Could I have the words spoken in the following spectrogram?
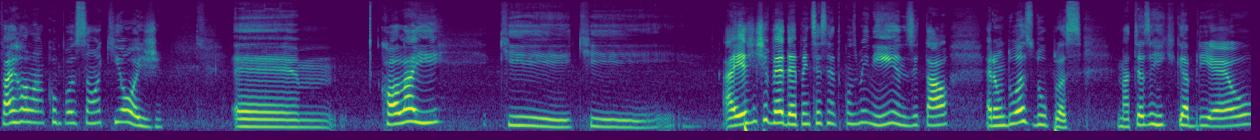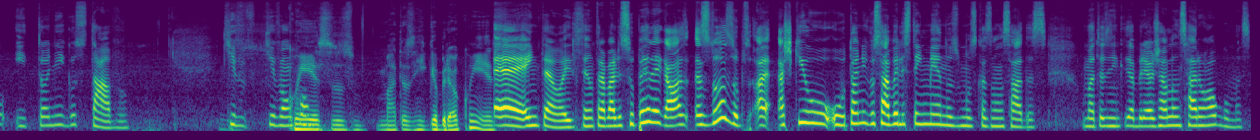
vai rolar uma composição aqui hoje. É, cola aí que, que. Aí a gente vê, de repente você senta com os meninos e tal. Eram duas duplas. Matheus Henrique Gabriel e Tony Gustavo. Que, que vão conheço com... os Matheus Henrique Gabriel conheço é então eles têm um trabalho super legal as, as duas duplas acho que o, o Tony e Gustavo eles têm menos músicas lançadas o Matheus Henrique Gabriel já lançaram algumas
